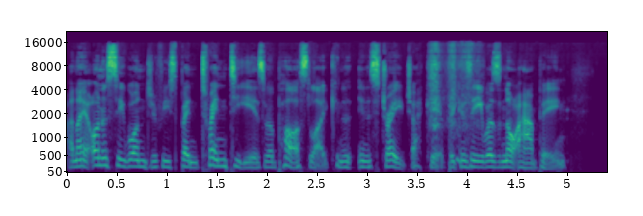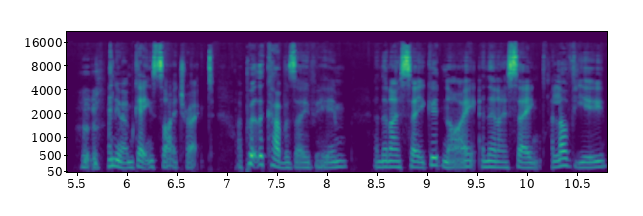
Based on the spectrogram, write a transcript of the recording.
and I honestly wonder if he spent 20 years of a past life in a, in a straitjacket because he was not happy. anyway, I'm getting sidetracked. I put the covers over him, and then I say good night, and then I say, I love you.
